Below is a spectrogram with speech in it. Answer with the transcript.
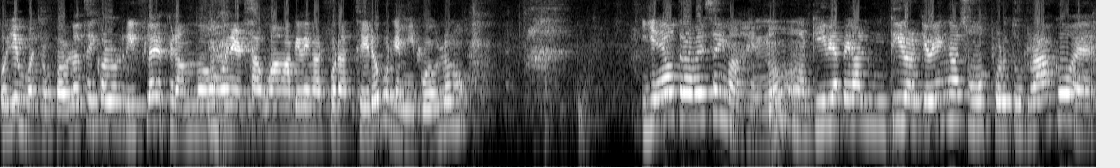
Oye, en vuestros pueblos estáis con los rifles esperando en el zaguán a que venga el forastero, porque en mi pueblo no. Y es otra vez esa imagen, ¿no? Aquí voy a pegarle un tiro al que venga, somos porturracos, es...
